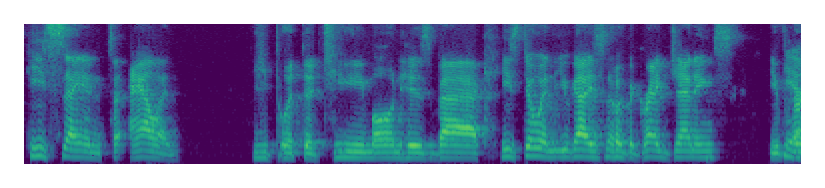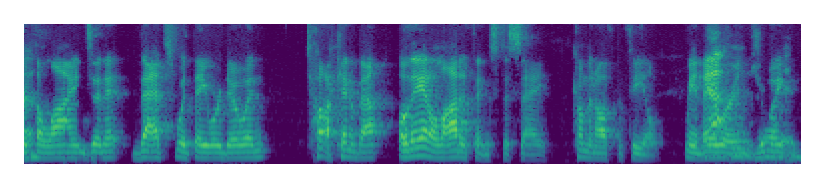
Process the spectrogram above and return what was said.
He's saying to Allen, he put the team on his back. He's doing, you guys know the Greg Jennings. You've yeah. heard the lines in it. That's what they were doing, talking about. Oh, they had a lot of things to say coming off the field. I mean, they yeah, were enjoying,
